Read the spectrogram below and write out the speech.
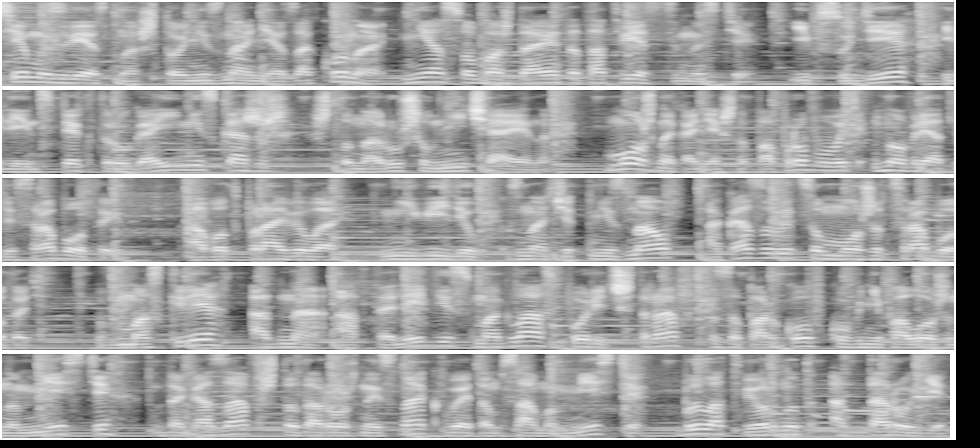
Всем известно, что незнание закона не освобождает от ответственности, и в суде или инспектору ГАИ не скажешь, что нарушил нечаянно. Можно, конечно, попробовать, но вряд ли сработает. А вот правило «не видел, значит не знал» оказывается может сработать. В Москве одна автоледи смогла оспорить штраф за парковку в неположенном месте, доказав, что дорожный знак в этом самом месте был отвернут от дороги.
